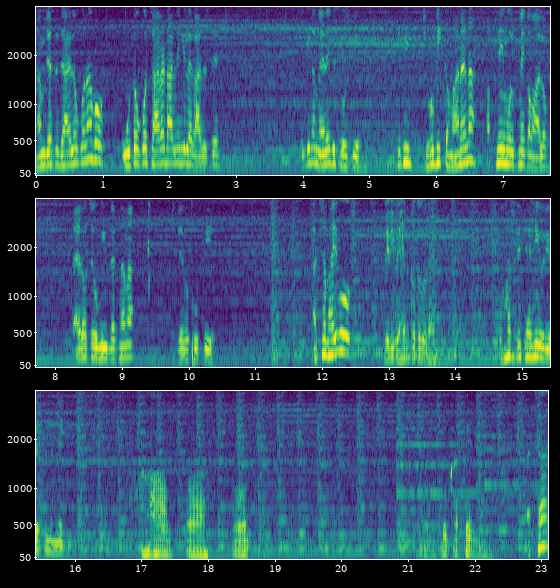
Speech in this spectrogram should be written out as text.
हम जैसे जायलों को ना वो ऊँटों को चारा डालने की लगा देते हैं। लेकिन ना मैंने भी सोच लिया था। भाई जो भी कमाना है ना अपने ही मुल्क में कमा लो। पैरों से उम्मीद रखना ना बेवकूफ़ी है। अच्छा भाई वो मेरी बहन को तो बुलाया। बहुत बेचैनी हो रही है उससे मिलने की। हाँ वो वो घर पे नहीं अच्छा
